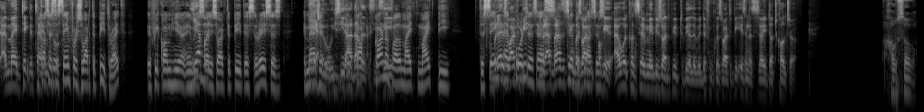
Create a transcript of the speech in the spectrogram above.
I might take the time because it's to. the same for Zwarte Piet, right? If we come here and we say but- Zwarte Piet is racist, imagine Yeah, we see that- Car- that's- you see- Carnival might might be the same but then Zwarte Piet, importance but, as that, but that's the thing. But Zwarte, Claus okay, I would consider maybe Zwarte Piet to be a little bit different because Zwarte Piet isn't necessarily Dutch culture. How so?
